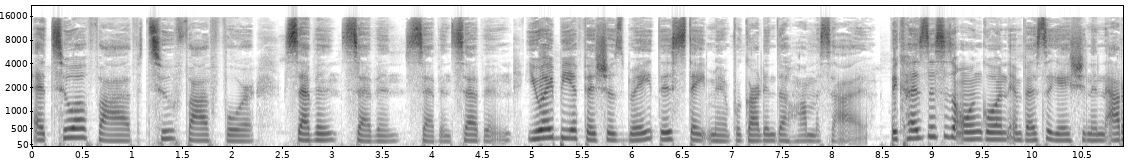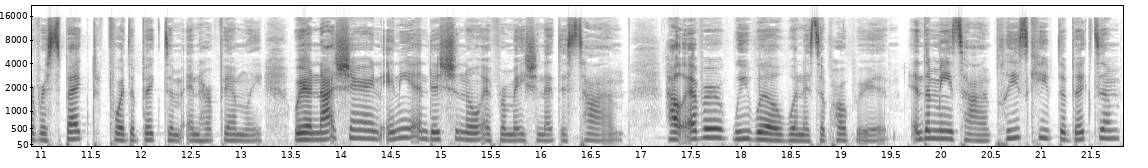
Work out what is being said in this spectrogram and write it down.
at 205 254 7777. UAB officials made this statement regarding the homicide. Because this is an ongoing investigation and out of respect for the victim and her family, we are not sharing any additional information at this time. However, we will when it's appropriate. In the meantime, please keep the victim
